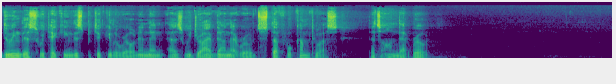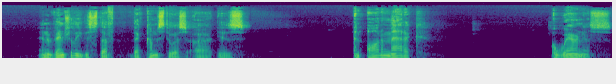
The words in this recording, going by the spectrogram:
Doing this, we're taking this particular road, and then as we drive down that road, stuff will come to us that's on that road. And eventually, the stuff that comes to us uh, is an automatic awareness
